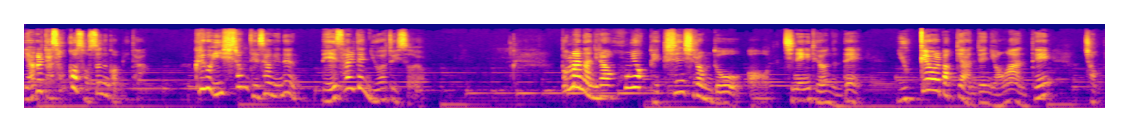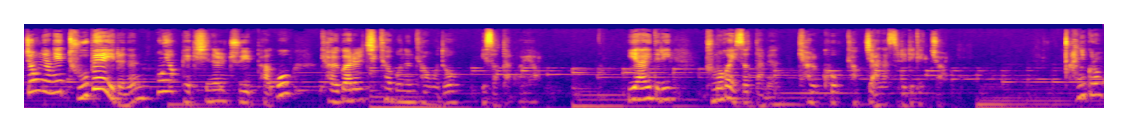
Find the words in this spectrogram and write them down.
약을 다 섞어서 쓰는 겁니다. 그리고 이 실험 대상에는 4살 된 유아도 있어요. 뿐만 아니라 홍역 백신 실험도 어, 진행이 되었는데 6개월밖에 안 된 영아한테 적정량의 2배에 이르는 홍역 백신을 주입하고 결과를 지켜보는 경우도 있었다고 해요. 이 아이들이 부모가 있었다면 결코 겪지 않았을 일이겠죠. 아니, 그럼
